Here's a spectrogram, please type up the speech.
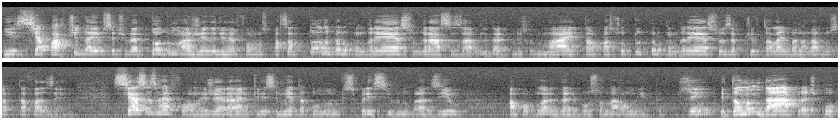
e se a partir daí você tiver toda uma agenda de reformas passar toda pelo Congresso, graças à habilidade política do Maia e tal, passou tudo pelo Congresso, o executivo está lá embananado, não sabe o que está fazendo. Se essas reformas gerarem crescimento econômico expressivo no Brasil, a popularidade de Bolsonaro aumenta. Sim. Então não dá pra, tipo,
